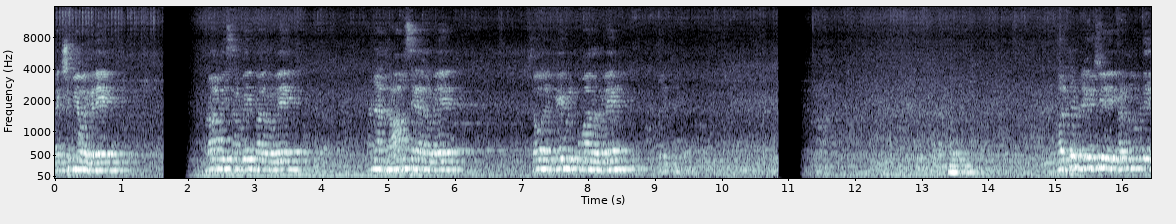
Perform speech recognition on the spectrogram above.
லட்சுமி அவர்களே ராமி அம்பேத்கர் அவர்களே அண்ணன் ராமசேகர் அவர்களே சகோதரர் கேபிள் குமார் அவர்களே மற்றும் நிகழ்ச்சியை கலந்து கொண்டு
